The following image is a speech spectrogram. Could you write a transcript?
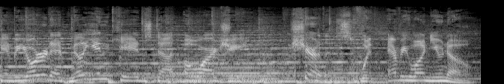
can be ordered at millionkids.org. Share this with everyone you know.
